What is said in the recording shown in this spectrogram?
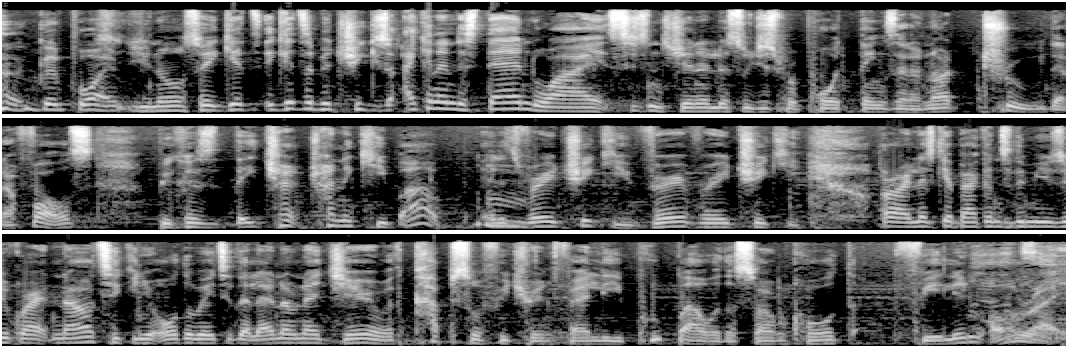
though. Good point. You know, so it gets it gets a bit tricky. So I can understand why certain journalists will just report things that are not true, that are false, because they try trying to keep up. And it's hmm. very tricky, very very tricky. All right, let's get back into the music right now, taking you all the way to the land of Nigeria with Capsule featuring Fali Pupa with a song called "Feeling Alright."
